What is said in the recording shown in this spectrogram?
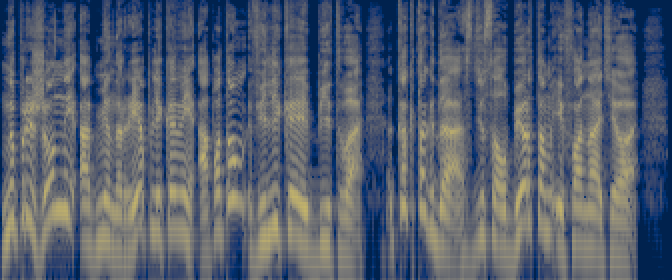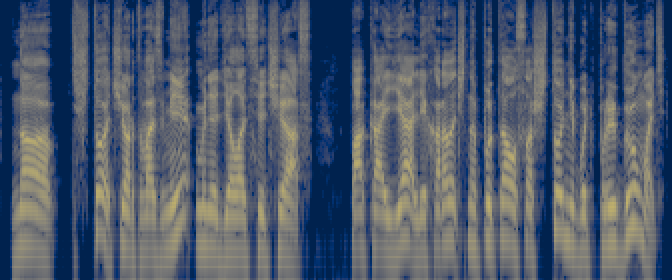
напряженный обмен репликами, а потом великая битва, как тогда с Дюсалбертом и Фанатио. Но что, черт возьми, мне делать сейчас? Пока я лихорадочно пытался что-нибудь придумать,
